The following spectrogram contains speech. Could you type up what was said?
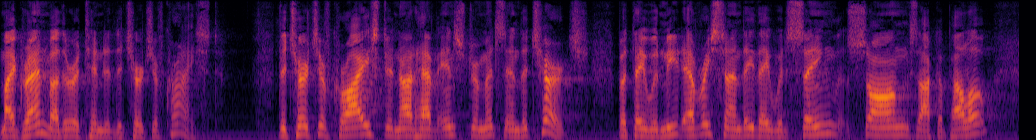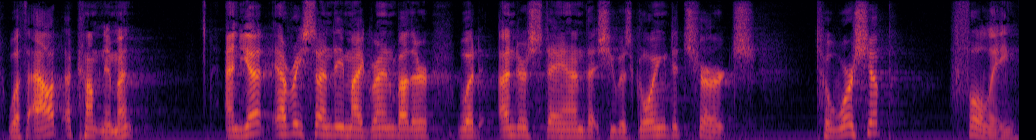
My grandmother attended the Church of Christ. The Church of Christ did not have instruments in the church, but they would meet every Sunday. They would sing songs a cappella without accompaniment. And yet, every Sunday, my grandmother would understand that she was going to church to worship fully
